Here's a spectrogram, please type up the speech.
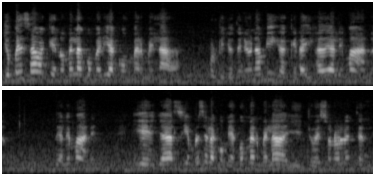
Yo pensaba que no me la comería con mermelada, porque yo tenía una amiga que era hija de alemana, de alemanes, y ella siempre se la comía con mermelada, y yo eso no lo entendía.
